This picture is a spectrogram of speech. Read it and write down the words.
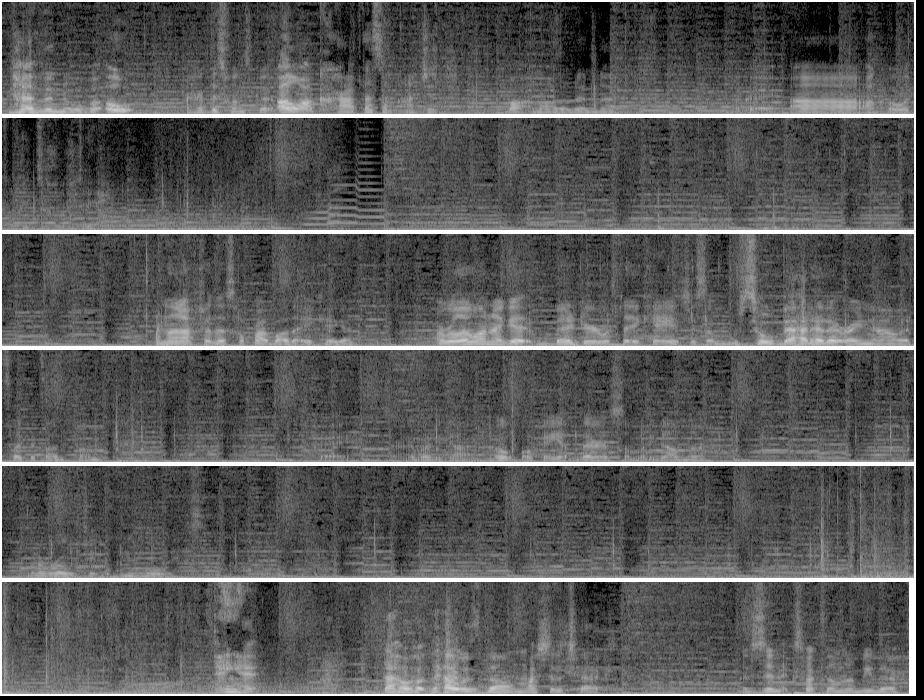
the Nova. Oh, I heard this one's good. Oh, oh crap, that's an... I just bought an auto, didn't I? Okay, uh, I'll go with the P250. And then after this, I'll probably buy the AK again. I really want to get better with the AK, it's just I'm so bad at it right now, it's like it's unfun. Okay, is there anybody down? Oh, okay, yep, there is somebody down there. I'm gonna rotate these boys. Dang it! That, wa- that was dumb. I should have checked. I just didn't expect them to be there.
